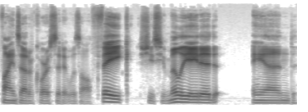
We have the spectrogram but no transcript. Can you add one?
finds out, of course, that it was all fake. She's humiliated, and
